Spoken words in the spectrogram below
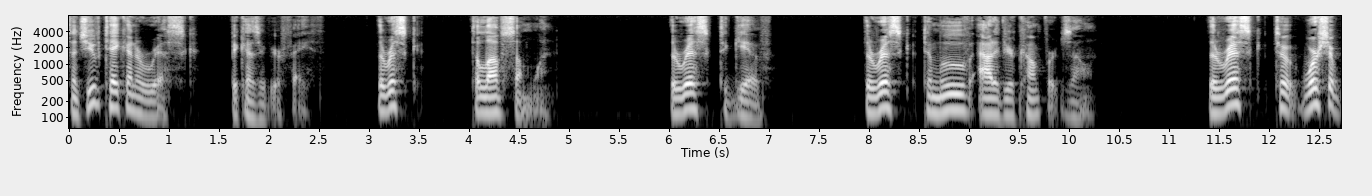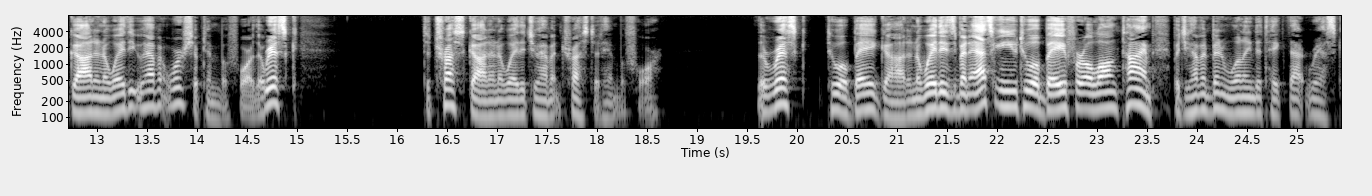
since you've taken a risk because of your faith. The risk to love someone, the risk to give, the risk to move out of your comfort zone, the risk to worship God in a way that you haven't worshiped Him before, the risk to trust God in a way that you haven't trusted Him before, the risk to obey God in a way that He's been asking you to obey for a long time, but you haven't been willing to take that risk.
